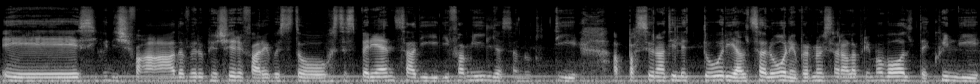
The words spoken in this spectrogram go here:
e sì, quindi ci fa davvero piacere fare questa esperienza di, di, famiglia, essendo tutti appassionati lettori al salone, per noi sarà la prima volta e quindi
